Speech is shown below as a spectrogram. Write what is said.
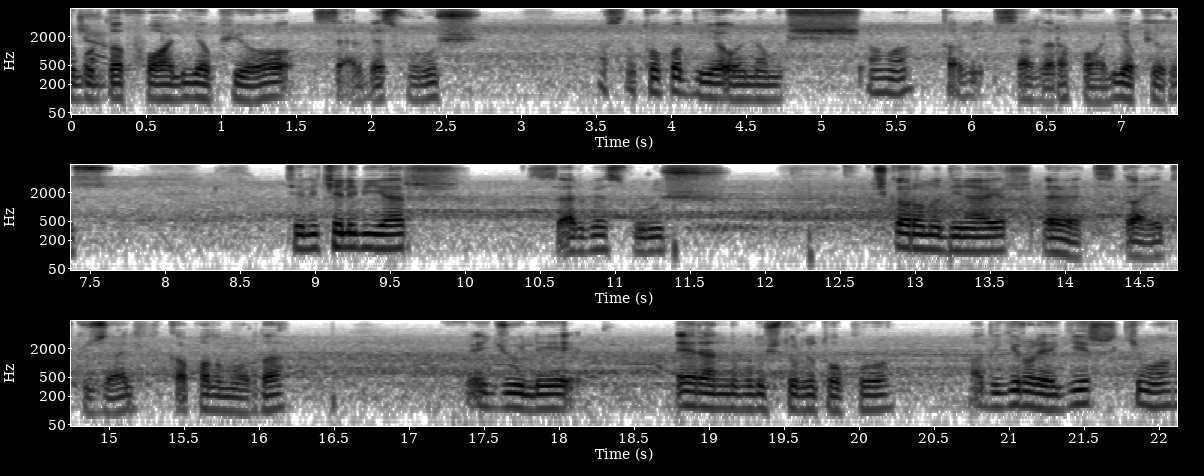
Hakem. burada faali yapıyor. Serbest vuruş. Aslında topa diye oynamış ama tabi Serdar'a faali yapıyoruz. Tehlikeli bir yer. Serbest vuruş. Çıkar onu Dinayer. Evet gayet güzel. Kapalım orada. Feculi Eren'le buluşturdu topu. Hadi gir oraya gir. Kim o?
